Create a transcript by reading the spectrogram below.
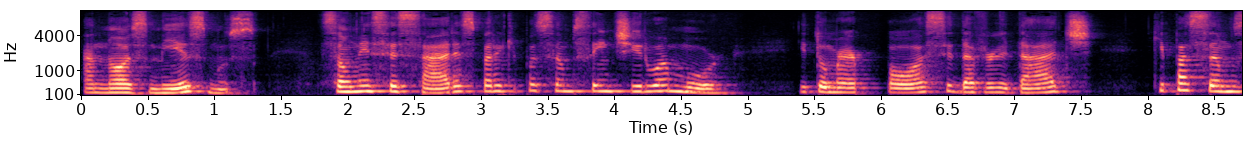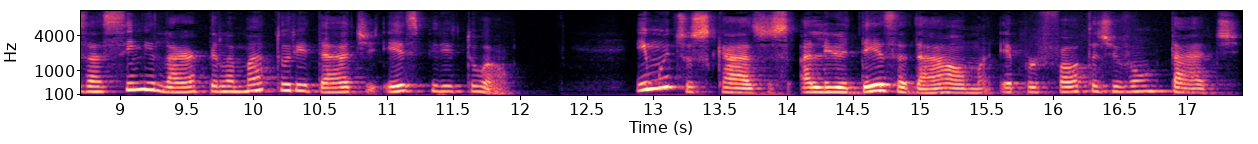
a nós mesmos são necessárias para que possamos sentir o amor e tomar posse da verdade que passamos a assimilar pela maturidade espiritual. Em muitos casos, a lerdeza da alma é por falta de vontade,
